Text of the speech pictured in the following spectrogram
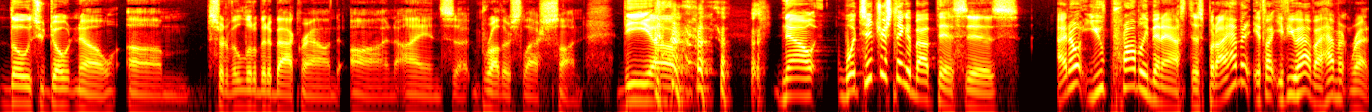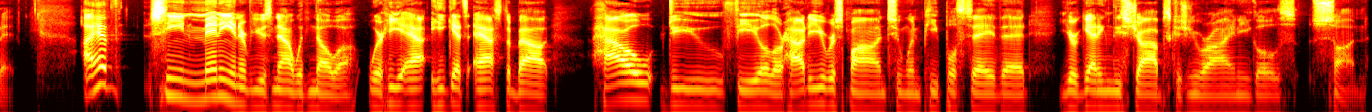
those who don't know, um, sort of a little bit of background on Ian's uh, brother slash son. The um, now, what's interesting about this is I don't. You've probably been asked this, but I haven't. If I, if you have, I haven't read it. I have seen many interviews now with Noah where he a- he gets asked about how do you feel or how do you respond to when people say that you're getting these jobs because you are Ian Eagle's son.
